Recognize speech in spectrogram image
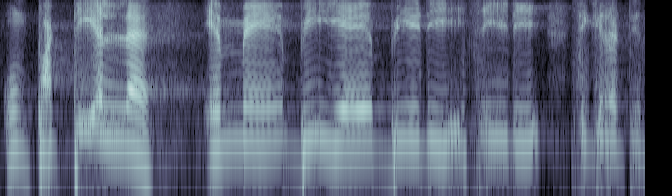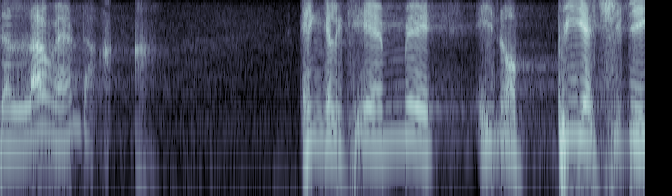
உன் பட்டியலில் MA BA BT CT cigarette இதெல்லாம் வேண்டாம். எங்களுக்கு எம்ஏ இன்னும் பிஹெச்டி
